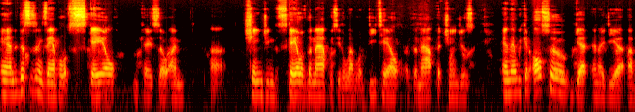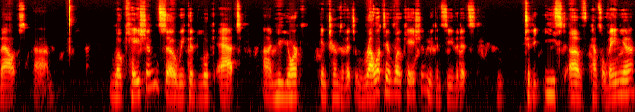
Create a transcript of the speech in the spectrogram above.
And this is an example of scale. Okay, so I'm uh, changing the scale of the map. We see the level of detail of the map that changes. And then we can also get an idea about um, location. So we could look at uh, New York in terms of its relative location. We can see that it's to the east of Pennsylvania,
